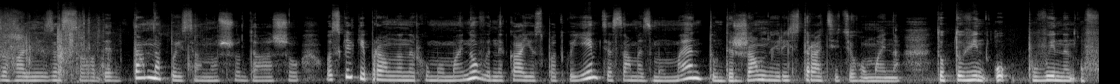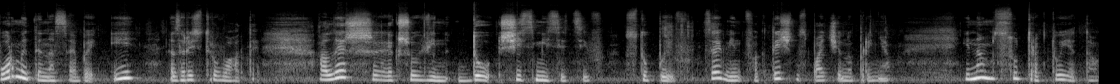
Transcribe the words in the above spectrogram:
загальні засади. Там написано, що да, що оскільки право на нерухоме майно виникає у спадкоємця саме з моменту державної реєстрації цього майна, тобто він повинен оформити на себе і зареєструвати. Але ж якщо він до 6 місяців вступив, це він фактично спадщину прийняв. І нам суд трактує так.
